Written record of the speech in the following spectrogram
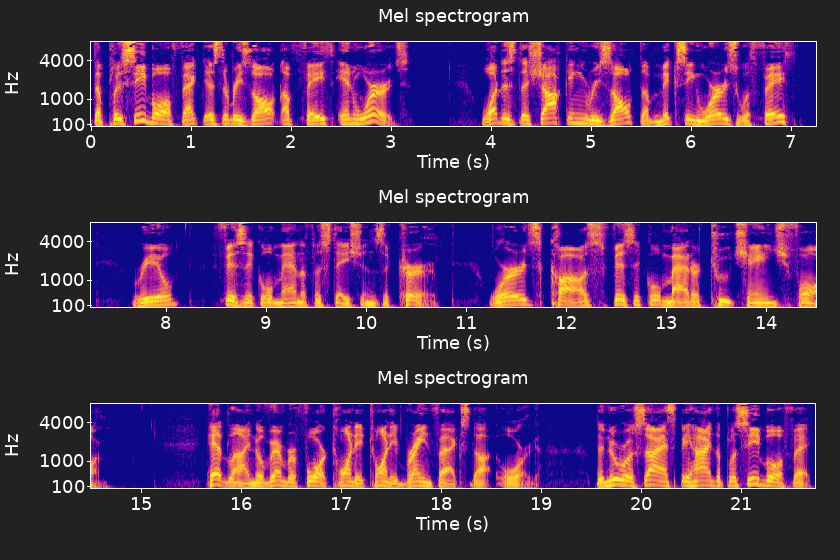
The placebo effect is the result of faith in words. What is the shocking result of mixing words with faith? Real physical manifestations occur. Words cause physical matter to change form. Headline November 4, 2020, brainfacts.org. The neuroscience behind the placebo effect.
